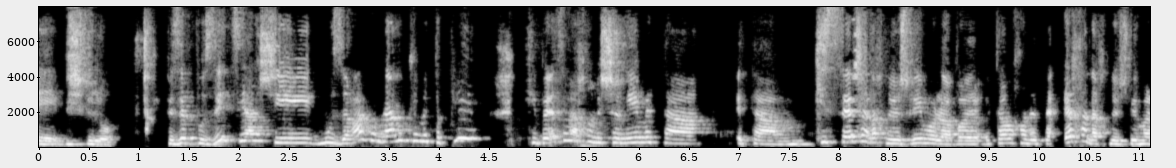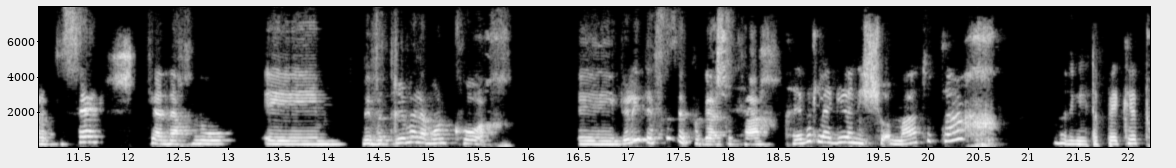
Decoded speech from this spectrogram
אה, בשבילו. וזו פוזיציה שהיא מוזרה גם לנו כמטפלים, כי בעצם אנחנו משנים את, ה, את הכיסא שאנחנו יושבים עליו, או יותר נכון, את איך אנחנו יושבים על הכיסא, כי אנחנו אה, מוותרים על המון כוח. אה, גלית, איפה זה פגש אותך? חייבת להגיד, אני שומעת אותך, ואני מתאפקת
